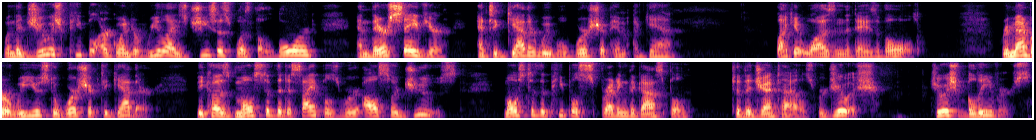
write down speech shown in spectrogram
when the Jewish people are going to realize Jesus was the Lord and their Savior, and together we will worship Him again, like it was in the days of old. Remember, we used to worship together because most of the disciples were also Jews. Most of the people spreading the gospel to the Gentiles were Jewish, Jewish believers.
